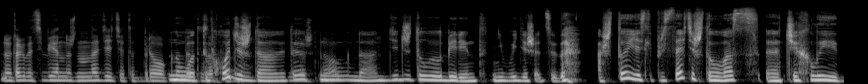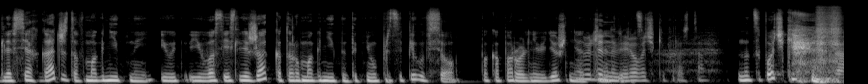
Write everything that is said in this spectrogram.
Ну, тогда тебе нужно надеть этот брелок. Ну вот, ты входишь, да, это, ну, да, digital лабиринт, не выйдешь отсюда. А что, если представьте, что у вас э, чехлы для всех гаджетов магнитные, и, у- и у вас есть лежак, который магнитный, ты к нему прицепил, и все. Пока пароль не введешь, не Ну, или не на веревочке просто. На цепочке? Да.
